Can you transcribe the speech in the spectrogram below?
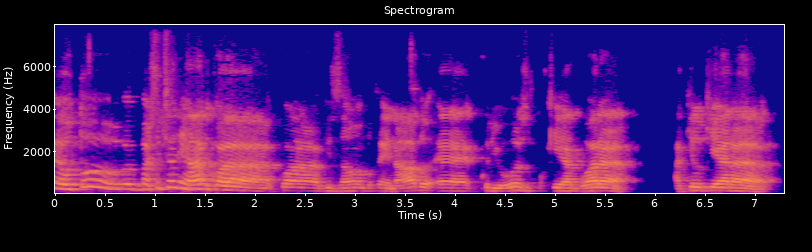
É, eu estou bastante alinhado com a, com a visão do Reinaldo. É curioso, porque agora aquilo que era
